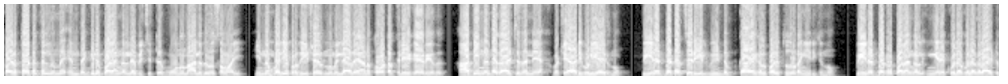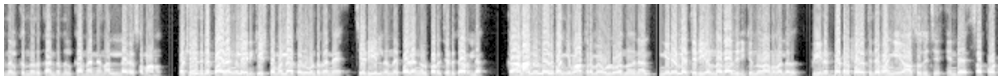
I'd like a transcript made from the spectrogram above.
പഴത്തോട്ടത്തിൽ നിന്ന് എന്തെങ്കിലും പഴങ്ങൾ ലഭിച്ചിട്ട് മൂന്ന് നാല് ദിവസമായി. ഇന്നും വലിയ പ്രതീക്ഷയൊന്നുമില്ലാതെയാണ് തോട്ടത്തിലേക്ക് കയറിയത്. ആദ്യം കണ്ട കാഴ്ച തന്നെ പക്ഷേ അടിപൊളിയായിരുന്നു. പീനട്ട് ബട്ടർ ചെടിയിൽ വീണ്ടും കായകൾ പഴുത്തു തുടങ്ങിയിരിക്കുന്നു. പീനട്ട് ബട്ടർ പഴങ്ങൾ ഇങ്ങനെ കുലകുലകളായിട്ട് നിൽക്കുന്നത് കണ്ടു നിൽക്കാൻ തന്നെ നല്ല രസമാണ്. പക്ഷേ ഇതിന്റെ പഴങ്ങൾ എനിക്ക് ഇഷ്ടമല്ലാത്തത് കൊണ്ട് തന്നെ ചെടിയിൽ നിന്ന് പഴങ്ങൾ പറിച്ചെടുക്കാറില്ല. കാണാനുള്ള ഒരു ഭംഗി മാത്രമേ ഉള്ളൂ എന്നതിനാൽ ഇങ്ങനെയുള്ള ചെടികൾ നടാതിരിക്കുന്നതാണ് നല്ലത്. പീനട്ട് ബട്ടർ പഴത്തിന്റെ ഭംഗി ആസ്വദിച്ച് എന്റെ സപ്പോട്ട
